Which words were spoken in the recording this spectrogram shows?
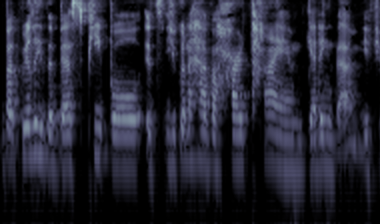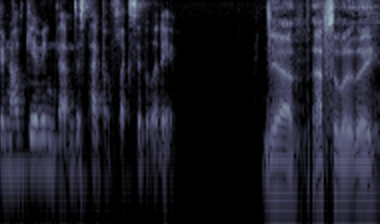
but really the best people it's you're going to have a hard time getting them if you're not giving them this type of flexibility. Yeah absolutely.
